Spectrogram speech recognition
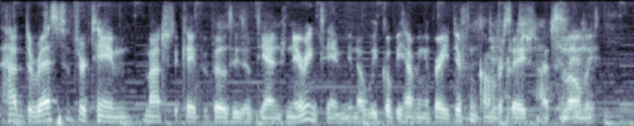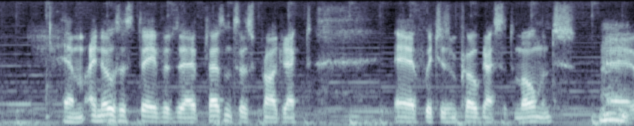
had the rest of their team matched the capabilities of the engineering team, you know, we could be having a very different conversation at the moment. Um, I noticed David uh, Pleasance's project, uh, which is in progress at the moment, uh,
